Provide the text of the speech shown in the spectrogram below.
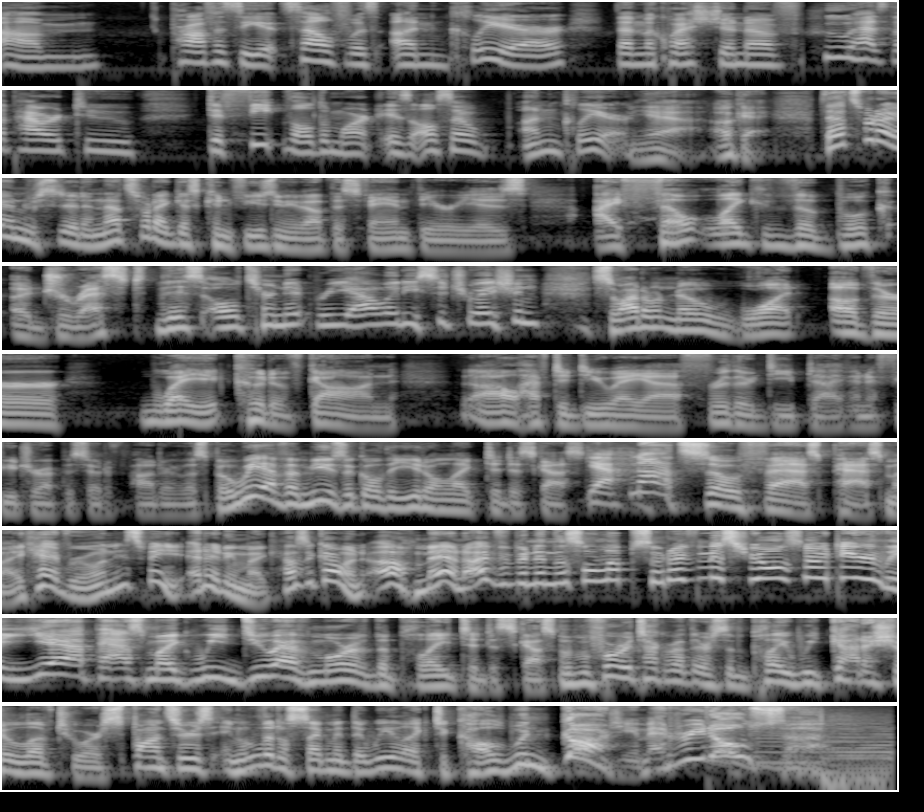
um prophecy itself was unclear, then the question of who has the power to defeat Voldemort is also unclear. Yeah. Okay. That's what I understood. And that's what I guess confused me about this fan theory is I felt like the book addressed this alternate reality situation. So I don't know what other way it could have gone. I'll have to do a uh, further deep dive in a future episode of Potterless. But we have a musical that you don't like to discuss. Yeah. Not so fast, past Mike. Hey, everyone. It's me, editing Mike. How's it going? Oh, man. I've been in this whole episode. I've missed you all so dearly. Yeah, past Mike. We do have more of the play to discuss. But before we talk about the rest of the play, we got to show love to our sponsors in a little segment that we like to call Wingardium Adridosa.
